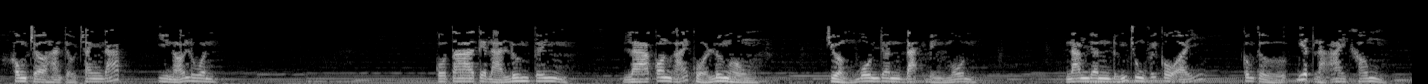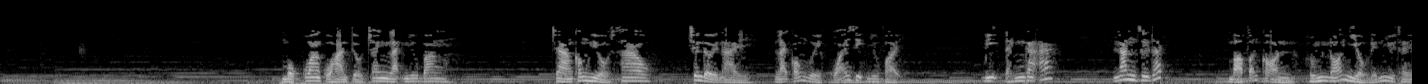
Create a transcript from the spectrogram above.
Không chờ Hàn Tiểu Tranh đáp Y nói luôn Cô ta tên là Lương Tinh Là con gái của Lương Hùng trưởng môn nhân Đại Bình Môn. Nam nhân đứng chung với cô ấy, công tử biết là ai không? Một quan của Hàn Tiểu Tranh lạnh như băng. Chàng không hiểu sao trên đời này lại có người quái dị như vậy, bị đánh ngã, lăn dưới đất mà vẫn còn hứng nói nhiều đến như thế.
